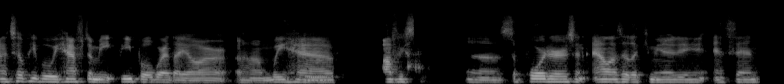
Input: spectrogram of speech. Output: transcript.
I tell people we have to meet people where they are. Um, we have obviously uh, supporters and allies of the community, and then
